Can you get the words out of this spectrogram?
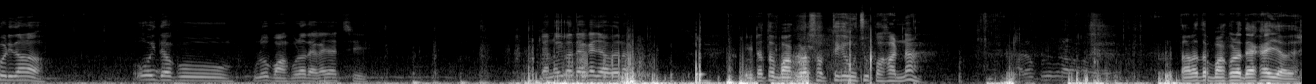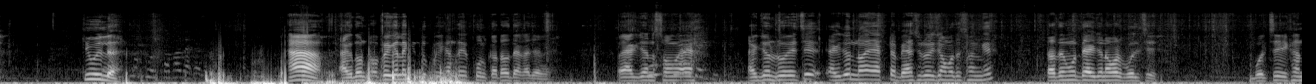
করি দাঁড়াও। ওই দেখো পুরো বাঁকুড়া দেখা যাচ্ছে। কেনই বা দেখা যাবে না? এটা তো বাঁকুড়া সব থেকে উঁচু পাহাড় না? তাহলে তো বাঁকুড়া দেখাই যাবে। কি বুঝলে? হ্যাঁ একদম টপে গেলে কিন্তু এখান থেকে কলকাতাও দেখা যাবে। একজন সঙ্গে একজন রয়েছে, একজন নয়, একটা ব্যাচ রয়েছে আমাদের সঙ্গে। তাদের মধ্যে একজন আবার বলছে। বলছে এখান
